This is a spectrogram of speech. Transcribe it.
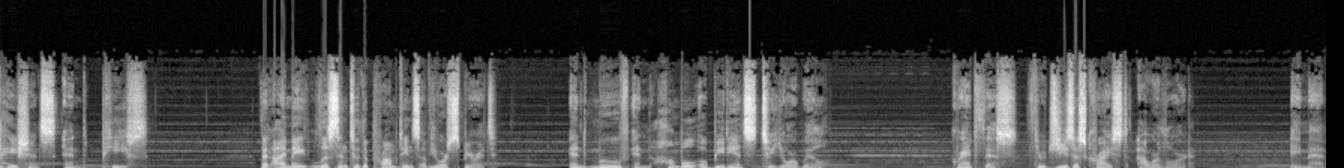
patience and peace, that I may listen to the promptings of your Spirit and move in humble obedience to your will. Grant this through Jesus Christ our Lord. Amen.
